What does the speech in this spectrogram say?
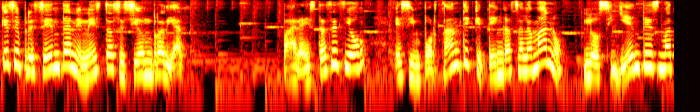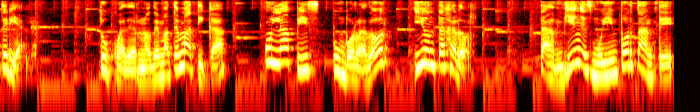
que se presentan en esta sesión radial. Para esta sesión es importante que tengas a la mano los siguientes materiales. Tu cuaderno de matemática, un lápiz, un borrador y un tajador. También es muy importante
